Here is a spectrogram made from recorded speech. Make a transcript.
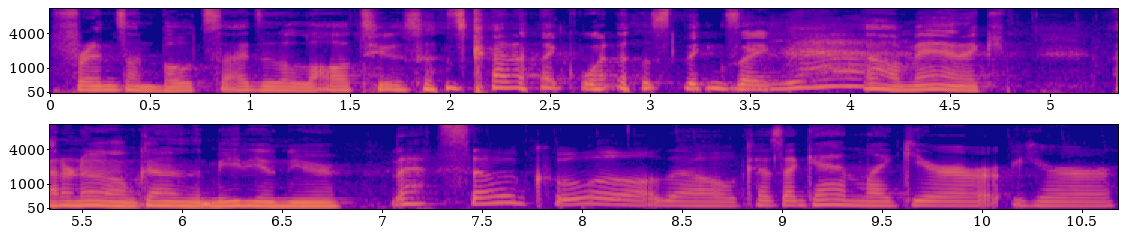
friends on both sides of the law too. So it's kind of like one of those things. Like, yeah. oh man, I, I don't know. I'm kind of in the medium here. That's so cool though, because again, like you're you're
